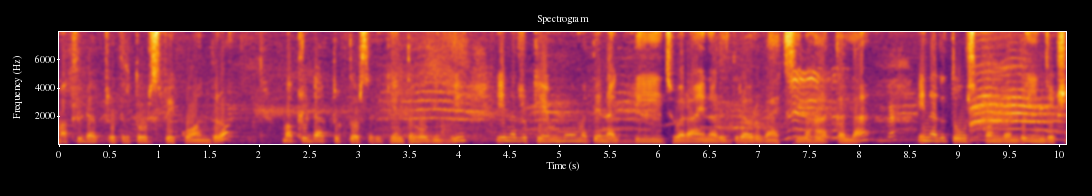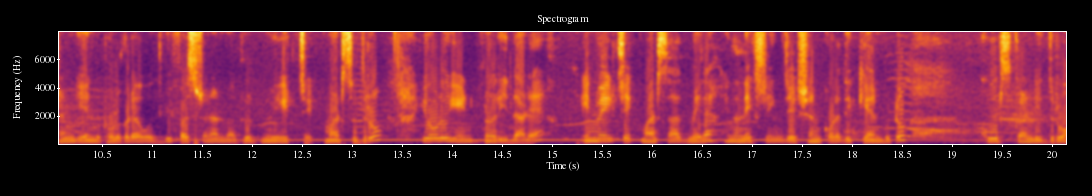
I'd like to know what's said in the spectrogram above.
ಮಕ್ಳು ಡಾಕ್ಟ್ರ್ ಹತ್ರ ತೋರಿಸ್ಬೇಕು ಅಂದರು. ಮಕ್ಳು ಡಾಕ್ಟ್ರಿಗೆ ತೋರ್ಸೋದಕ್ಕೆ ಅಂತ ಹೋಗಿದ್ವಿ. ಏನಾದರೂ ಕೆಮ್ಮು ಮತ್ತು ನಗಡಿ, ಜ್ವರ ಏನಾದ್ರು ಇದ್ರೆ ಅವರು ವ್ಯಾಕ್ಸಿನ್ ಹಾಕಲ್ಲ. ಇನ್ನು ಅದು ತೋರಿಸ್ಕೊಂಡು ಬಂದು ಇಂಜೆಕ್ಷನ್ಗೆ ಅಂದ್ಬಿಟ್ಟು ಒಳಗಡೆ ಹೋದ್ವಿ. ಫಸ್ಟ್ ನನ್ನ ಮಗಳಿಗೆ ವೆಯ್ಟ್ ಚೆಕ್ ಮಾಡಿಸಿದ್ರು. ಏಳು, ಎಂಟುನೂರು ಇದ್ದಾಳೆ. ಇನ್ನು ವೆಯ್ಟ್ ಚೆಕ್ ಮಾಡಿಸಾದ್ಮೇಲೆ ಇನ್ನು ನೆಕ್ಸ್ಟ್ ಇಂಜೆಕ್ಷನ್ ಕೊಡೋದಕ್ಕೆ ಅಂದ್ಬಿಟ್ಟು ಕೂರಿಸ್ಕೊಂಡಿದ್ರು.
